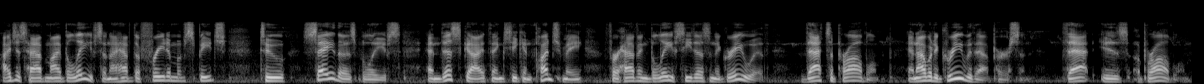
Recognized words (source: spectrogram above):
I just have my beliefs and I have the freedom of speech to say those beliefs. And this guy thinks he can punch me for having beliefs he doesn't agree with. That's a problem. And I would agree with that person. That is a problem.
